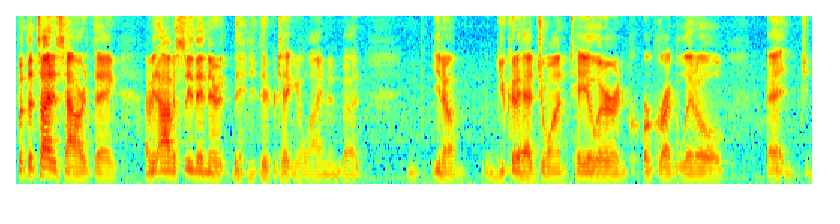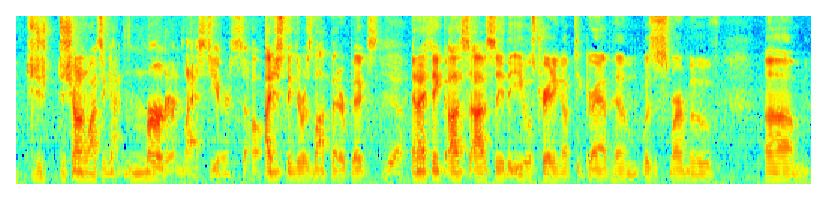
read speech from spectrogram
But the Tytus Howard thing, I mean, obviously they knew they knew they were taking a lineman, but you know, you could have had Jawaan Taylor and or Greg Little. And J- J- Deshaun Watson got murdered last year, so I just think there was a lot better picks. Yeah. And I think us, obviously, the Eagles trading up to grab him was a smart move. Um,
